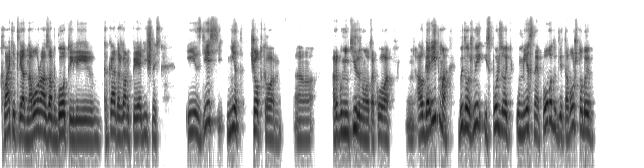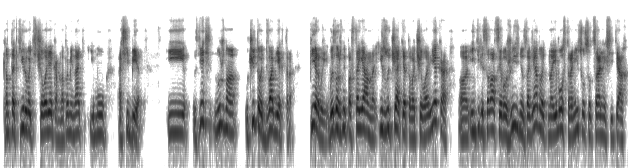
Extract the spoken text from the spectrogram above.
хватит ли одного раза в год, или какая должна быть периодичность? И здесь нет четкого аргументированного такого алгоритма, вы должны использовать уместные поводы для того, чтобы контактировать с человеком, напоминать ему о себе. И здесь нужно учитывать два вектора. Первый, вы должны постоянно изучать этого человека, э, интересоваться его жизнью, заглядывать на его страницу в социальных сетях,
